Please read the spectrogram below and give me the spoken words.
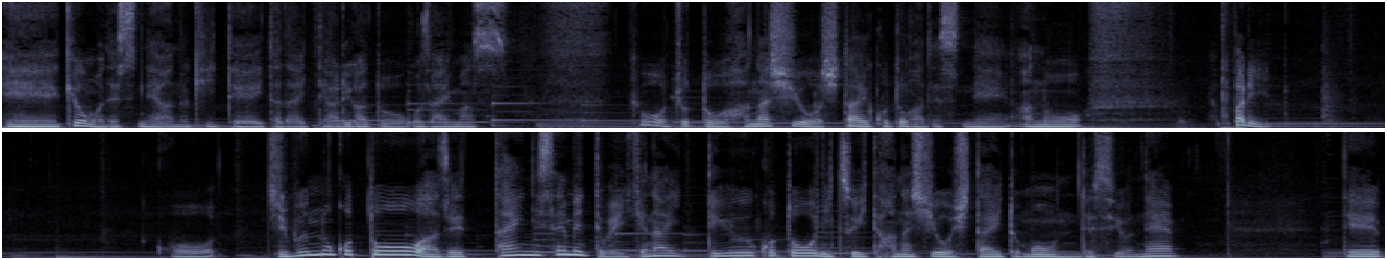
えー、今日もですねあの聞いていただいてありがとうございます。今日ちょっと話をしたいことがですねあのやっぱりこう自分のことは絶対に責めてはいけないっていうことについて話をしたいと思うんですよね。で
